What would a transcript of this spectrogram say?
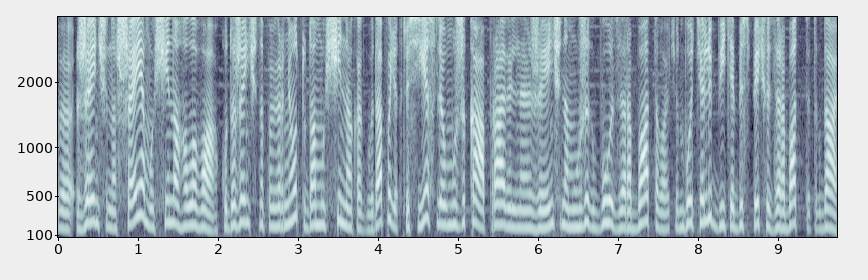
Э, Женщина шея, мужчина голова. Куда женщина повернет, туда мужчина как бы, да, пойдет. То есть, если у мужика правильная женщина, мужик будет зарабатывать, он будет тебя любить, обеспечивать, зарабатывать и так далее.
